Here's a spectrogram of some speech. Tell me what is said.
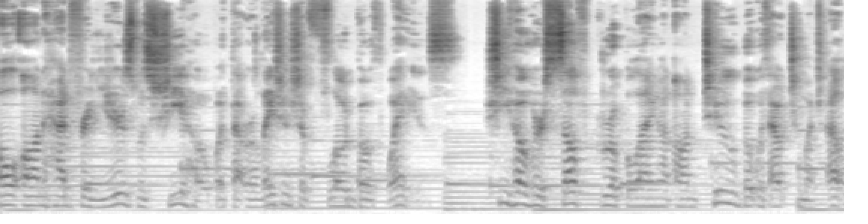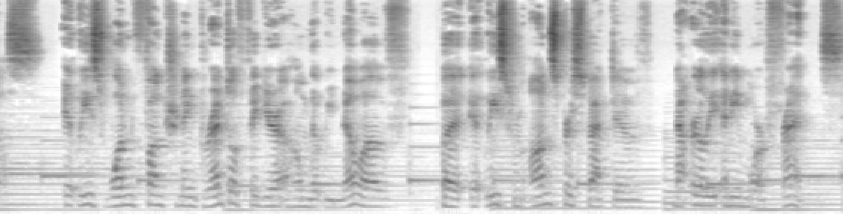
All Ann had for years was Shiho, but that relationship flowed both ways. Shiho herself grew up relying on Ann too, but without too much else. At least one functioning parental figure at home that we know of, but at least from Ann's perspective, not really any more friends.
